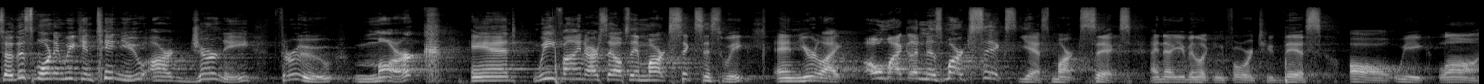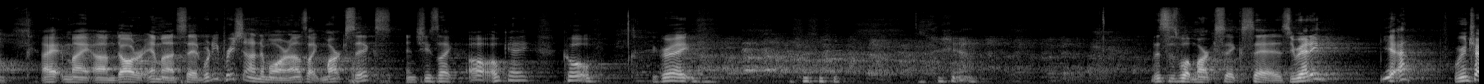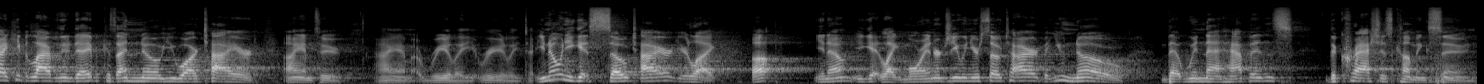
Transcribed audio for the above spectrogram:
So this morning we continue our journey through Mark, and we find ourselves in Mark 6 this week, and you're like, oh my goodness, Mark 6. Yes, Mark 6. I know you've been looking forward to this all week long. I, my um, daughter Emma said, What are you preaching on tomorrow? And I was like, Mark 6. And she's like, Oh, okay, cool, great. yeah. This is what Mark 6 says. You ready? Yeah? We're going to try to keep it lively today because I know you are tired. I am too. I am really, really tired. You know, when you get so tired, you're like up, you know? You get like more energy when you're so tired, but you know that when that happens, the crash is coming soon.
